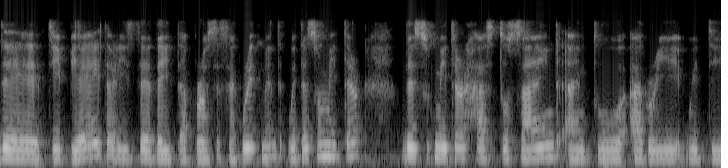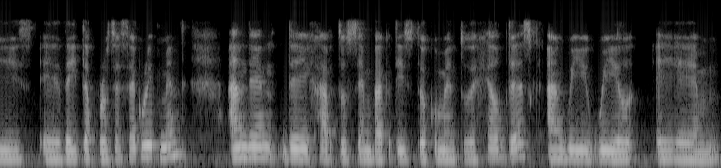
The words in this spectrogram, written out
the DPA, that is the data process agreement with the submitter. The submitter has to sign and to agree with this uh, data process agreement, and then they have to send back this document to the help desk, and we will um,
